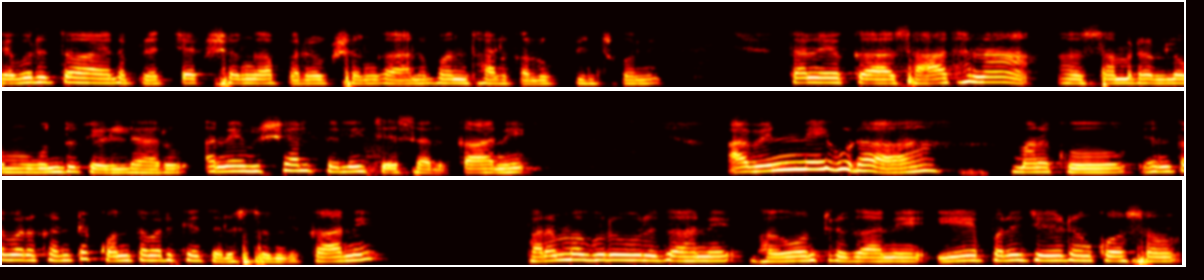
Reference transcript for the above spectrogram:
ఎవరితో ఆయన ప్రత్యక్షంగా పరోక్షంగా అనుబంధాలు కల్పించుకొని తన యొక్క సాధన సమరంలో ముందుకు వెళ్ళారు అనే విషయాలు తెలియచేశారు. కానీ అవన్నీ కూడా మనకు ఎంతవరకు అంటే కొంతవరకే తెలుస్తుంది. కానీ పరమ గురువులు కానీ భగవంతుడు గాని ఏ పని చేయడం కోసం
